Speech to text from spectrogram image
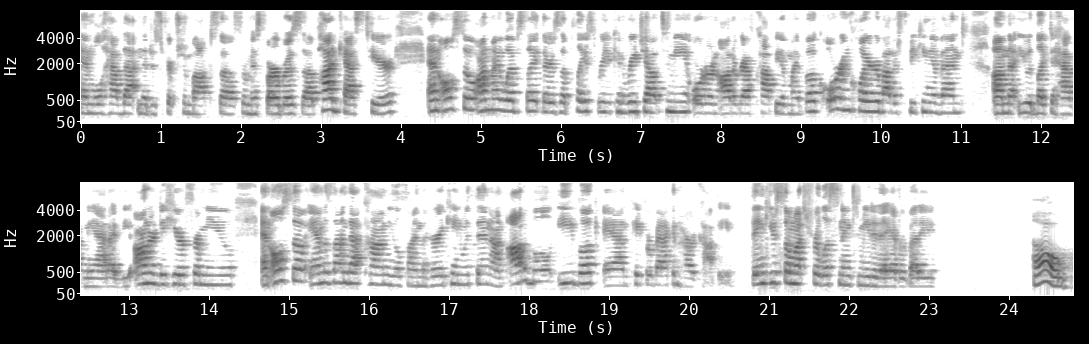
And we'll have that in the description box uh, for Miss Barbara's uh, podcast here. And also on my website, there's a place where you can reach out to me, order an autographed copy of my book, or inquire about a speaking event um, that you would like to have me at. I'd be honored to hear from you. And also, Amazon.com, you'll find The Hurricane Within on Audible, ebook, and paperback and hard copy. Thank you so much for listening to me today, everybody. Oh,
